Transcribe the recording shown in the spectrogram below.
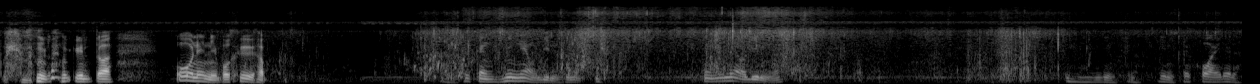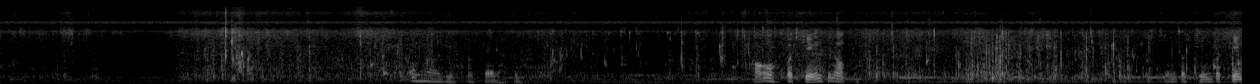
ไปมึงลังกินตัว โอ้เนี่ยนี่บ่คือครับคือจังมีแนวดินพี่น้องจังมีแนวดินนะอืมดินดินค่อยๆด้วยล่ะเอาเอาดินใส่ละพี่เอาปลาเข็งพี่น้องเข็งปลาเข็งปลาเข็ง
